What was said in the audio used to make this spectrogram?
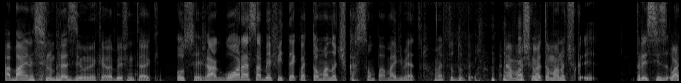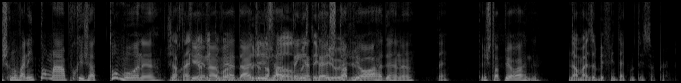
a Binance no Brasil, né? Que era a Bfintech. Ou seja, agora essa Bfintech vai tomar notificação para mais de metro. Mas tudo bem. É, eu acho que vai tomar notificação. Precisa, eu acho que não vai nem tomar, porque já tomou, né? Já tá- porque, tá, já na tomado. verdade, já, já tem até stop hoje. order, né? Tem. Tem stop order. Não, mas a Bfintech não tem stop order.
